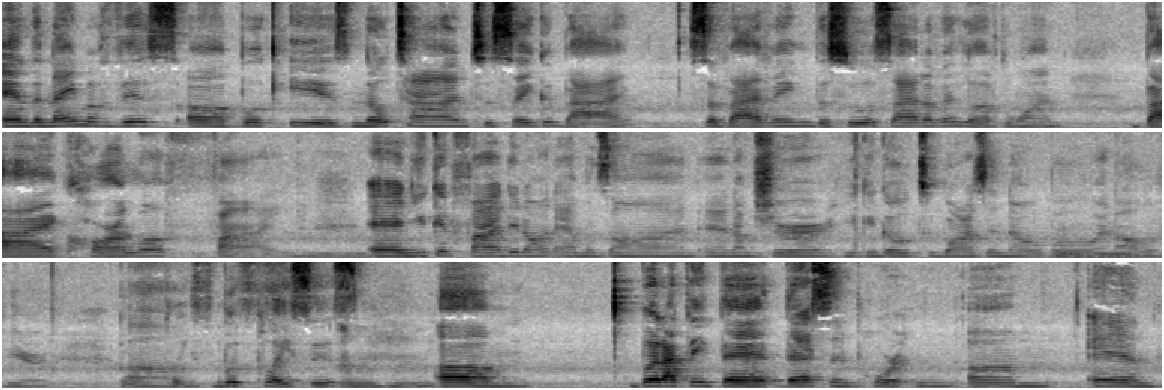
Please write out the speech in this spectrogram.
And the name of this uh, book is No Time to Say Goodbye Surviving the Suicide of a Loved One. by Carla Fine. Mm-hmm. And you can find it on Amazon, and I'm sure you can go to Barnes and Noble mm-hmm. and all of your book um, places. Book places. Mm-hmm. Um, but I think that that's important, um, and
